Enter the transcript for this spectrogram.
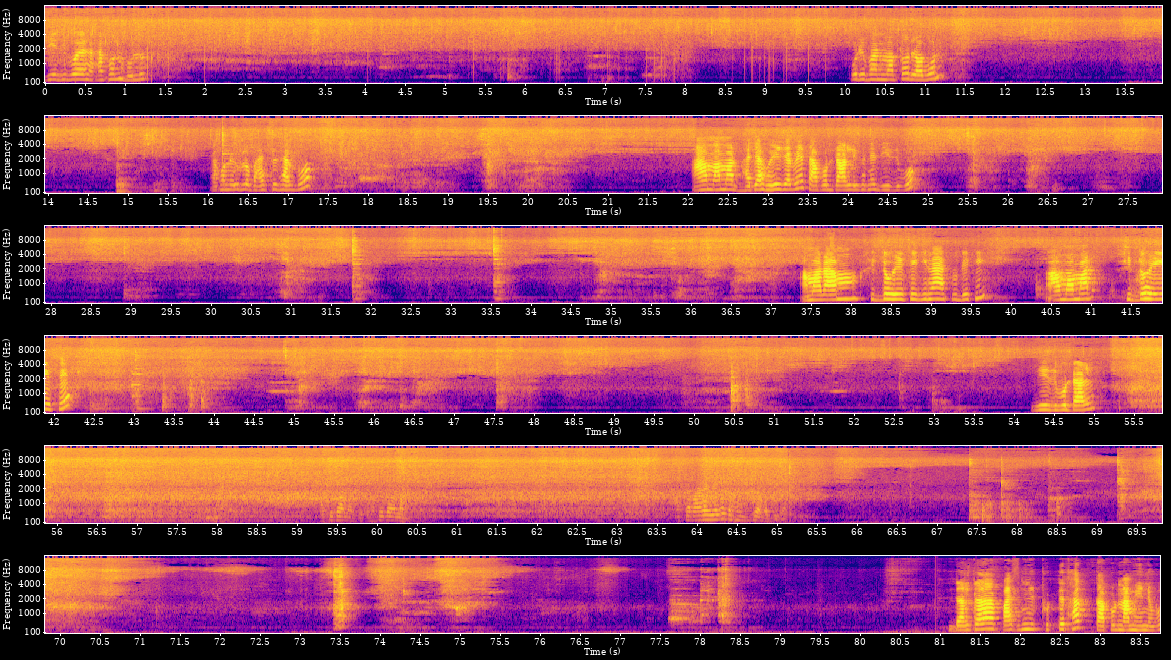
দিয়ে দিব এখন হলুদ। পরিমাণ মতো লবণ। এখন এগুলো ভাজতে থাকব। আম আমার ভাজা হয়ে যাবে, তারপর ডাল এখানে দিয়ে দিব। আমার আম সিদ্ধ হয়েছে কি না একটু দেখি। আম আমার সিদ্ধ হয়ে গেছে। দিয়ে ডাল। হাতটা বাড়া যাবে, তখন ডালটা পাঁচ মিনিট ফুটতে থাক তারপর নামিয়ে নেব।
